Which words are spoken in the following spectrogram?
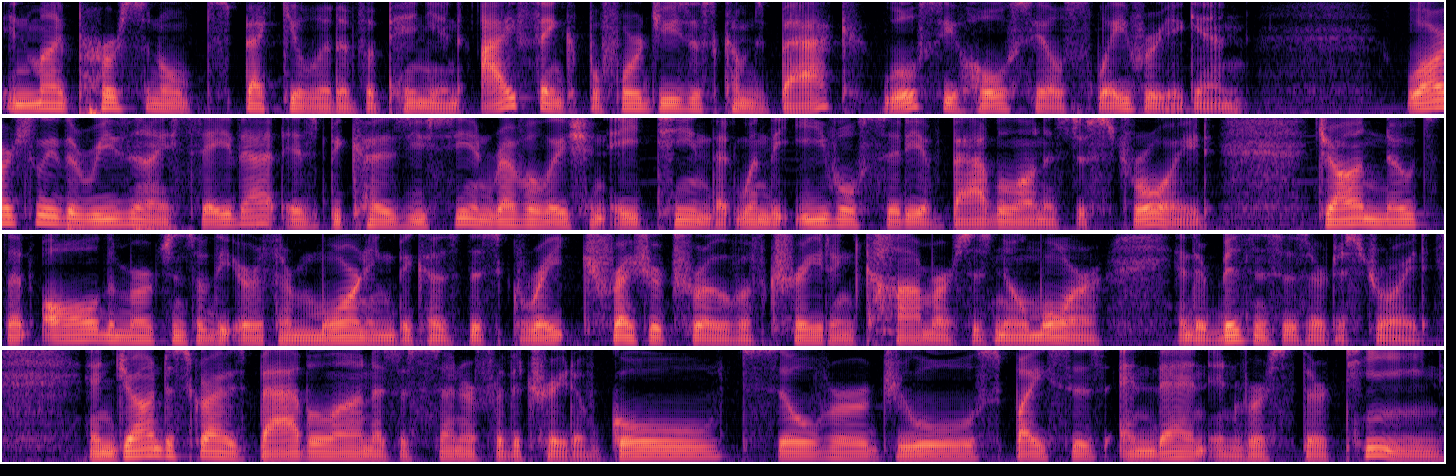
in my personal speculative opinion, I think before Jesus comes back, we'll see wholesale slavery again. Largely, the reason I say that is because you see in Revelation 18 that when the evil city of Babylon is destroyed, John notes that all the merchants of the earth are mourning because this great treasure trove of trade and commerce is no more, and their businesses are destroyed. And John describes Babylon as a center for the trade of gold, silver, jewels, spices, and then in verse 13,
